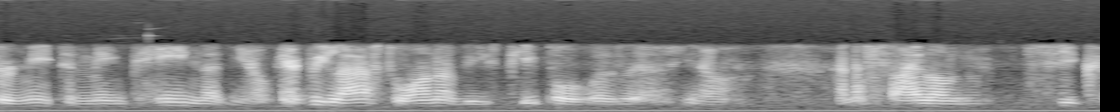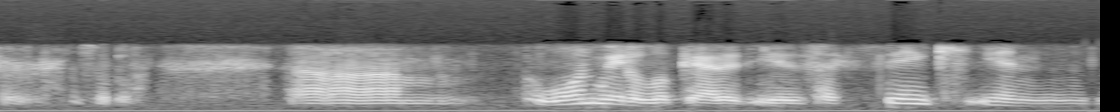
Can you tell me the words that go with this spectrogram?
for me to maintain that you know every last one of these people was a you know an asylum seeker. Sort of. Um, one way to look at it is, I think in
